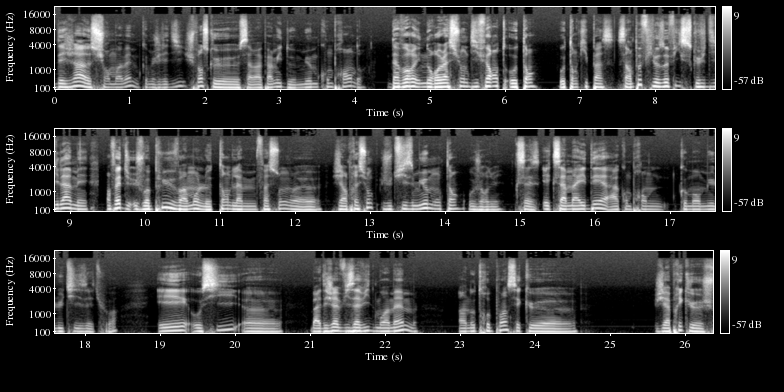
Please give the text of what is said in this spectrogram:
Déjà sur moi-même, comme je l'ai dit, je pense que ça m'a permis de mieux me comprendre, d'avoir une relation différente au temps, au temps qui passe. C'est un peu philosophique ce que je dis là, mais en fait, je vois plus vraiment le temps de la même façon. euh, J'ai l'impression que j'utilise mieux mon temps aujourd'hui et que ça m'a aidé à comprendre comment mieux l'utiliser, tu vois. Et aussi, euh, bah déjà vis-à-vis de moi-même, un autre point, c'est que euh, j'ai appris que je,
